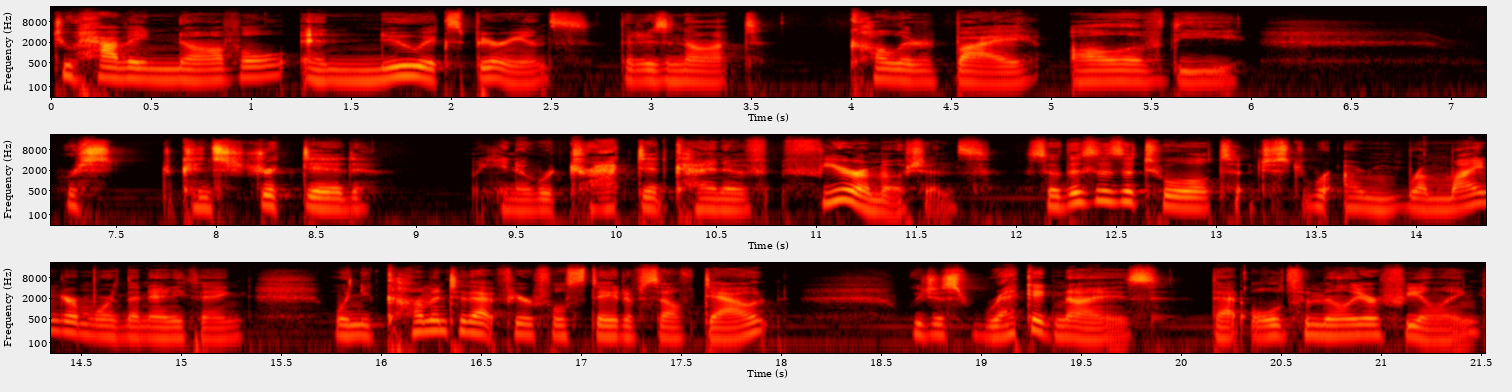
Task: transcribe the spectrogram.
to have a novel and new experience that is not colored by all of the rest- constricted, you know, retracted kind of fear emotions. So, this is a tool to just a reminder more than anything. When you come into that fearful state of self doubt, we just recognize that old familiar feeling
